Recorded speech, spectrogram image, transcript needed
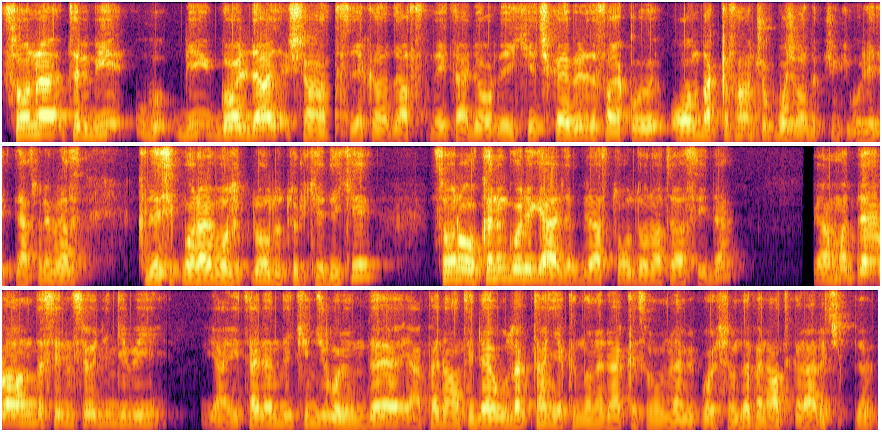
Sonra tabii bir bir gol daha şansı yakaladı aslında İtalya orada ikiye çıkarabilirdi farkı. 10 dakika falan çok bocaladık çünkü gol yedikten sonra biraz klasik moral bozukluğu oldu Türkiye'deki. Sonra Okan'ın golü geldi biraz Toldo'nun hatasıyla. Ama devamında senin söylediğin gibi yani İtalya'nın ikinci golünde yani penaltıyla uzaktan yakından alakası olmayan bir pozisyonda penaltı kararı çıktı.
